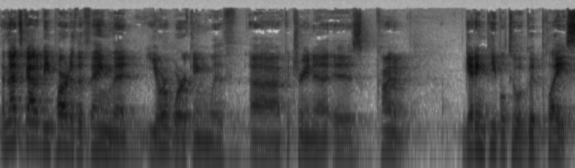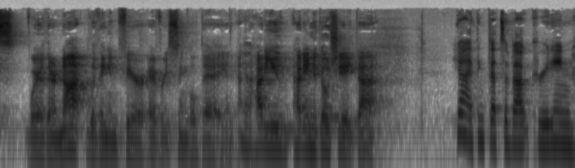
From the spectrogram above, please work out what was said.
And that's got to be part of the thing that you're working with, uh, Katrina, is kind of getting people to a good place where they're not living in fear every single day. And Yeah. how do you how do you negotiate that? Yeah, I think that's about creating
